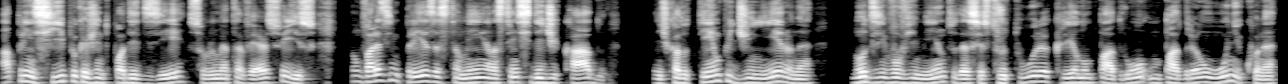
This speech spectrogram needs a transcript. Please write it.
a princípio, o que a gente pode dizer sobre o metaverso é isso. Então, várias empresas também elas têm se dedicado, dedicado tempo e dinheiro, né, no desenvolvimento dessa estrutura, criando um padrão, um padrão único, né?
